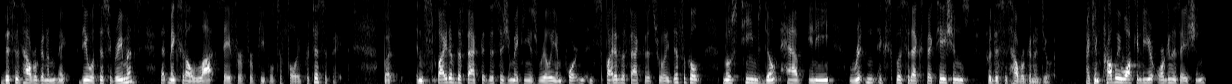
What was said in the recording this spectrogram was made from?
this is how we're going to make, deal with disagreements, that makes it a lot safer for people to fully participate. But in spite of the fact that decision making is really important, in spite of the fact that it's really difficult, most teams don't have any written explicit expectations for this is how we're going to do it. I can probably walk into your organization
